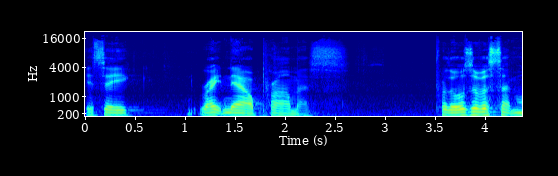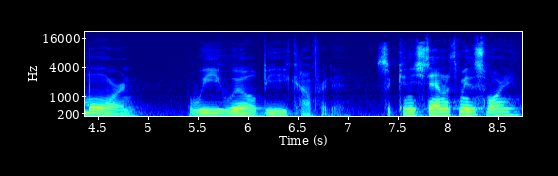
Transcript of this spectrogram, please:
It's a right now promise. For those of us that mourn, we will be comforted. So, can you stand with me this morning?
